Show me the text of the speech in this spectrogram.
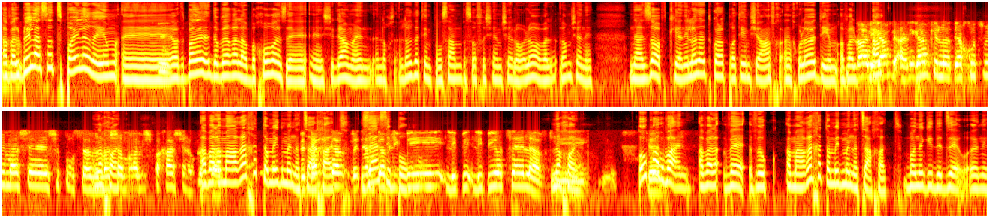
אבל בלי לעשות ספוילרים, אה, כן. אז בוא נדבר על הבחור הזה, אה, שגם, אני לא, לא יודעת אם פורסם בסוף השם שלו או לא, אבל לא משנה. נעזוב, כי אני לא יודעת את כל הפרטים שאנחנו לא יודעים, אבל... לא, אני, גם, אני גם כן לא יודע, חוץ ממה ש, שפורסם נכון. ומה שאמרה המשפחה שלו. אבל גבל. המערכת תמיד מנצחת, זה הסיפור. ליבי, ליבי, ליבי יוצא אליו. נכון. כי... הוא כן. קורבן, אבל, והמערכת תמיד מנצחת. בוא נגיד את זה. אני,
